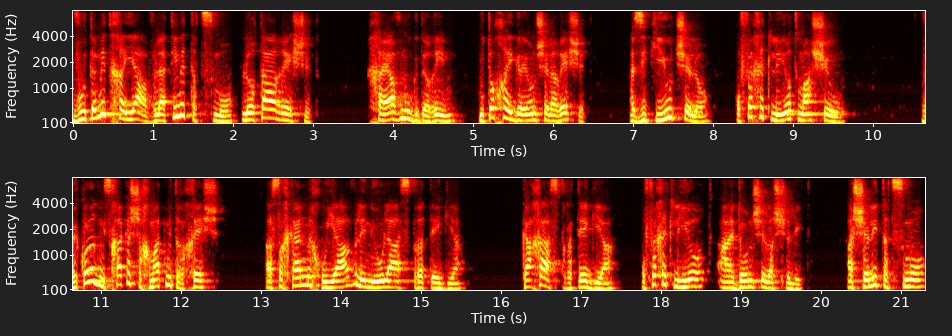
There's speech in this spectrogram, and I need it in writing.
והוא תמיד חייב להתאים את עצמו לאותה הרשת. חייו מוגדרים מתוך ההיגיון של הרשת. הזיקיות שלו הופכת להיות מה שהוא. וכל עוד משחק השחמט מתרחש, השחקן מחויב לניהול האסטרטגיה. ככה האסטרטגיה הופכת להיות האדון של השליט. השליט עצמו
